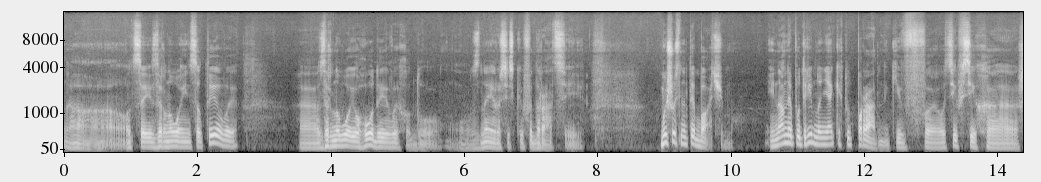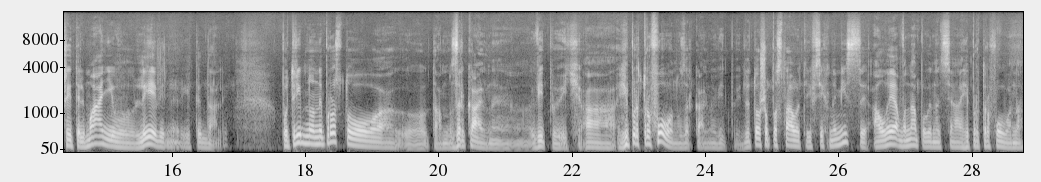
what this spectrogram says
е, оцеї зернової ініціативи, е, зернової угоди і виходу з неї Російської Федерації. Ми щось не те бачимо. І нам не потрібно ніяких тут порадників, оцих всіх шейтельманів, левінів і так далі. Потрібно не просто там зеркальна відповідь, а гіпертрофовану зеркальну відповідь для того, щоб поставити їх всіх на місце, але вона повинна ця гіпертрофована,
